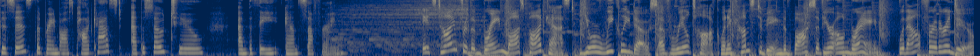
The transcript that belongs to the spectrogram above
This is the Brain Boss Podcast, Episode 2 Empathy and Suffering. It's time for the Brain Boss Podcast, your weekly dose of real talk when it comes to being the boss of your own brain. Without further ado,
